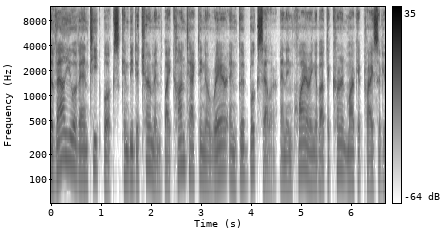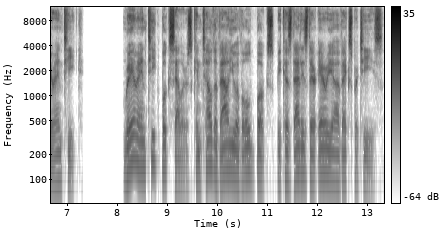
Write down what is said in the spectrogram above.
The value of antique books can be determined by contacting a rare and good bookseller and inquiring about the current market price of your antique. Rare antique booksellers can tell the value of old books because that is their area of expertise.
